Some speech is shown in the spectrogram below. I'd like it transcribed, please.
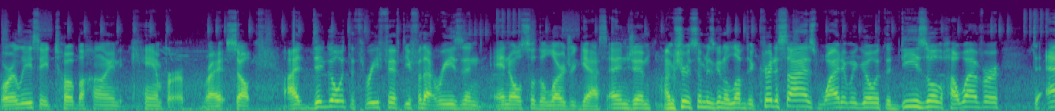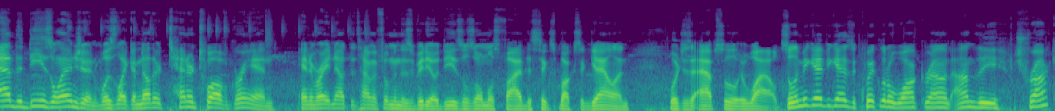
or at least a tow behind camper, right? So I did go with the 350 for that reason and also the larger gas engine. I'm sure somebody's gonna love to criticize, why didn't we go with the diesel? However, to add the diesel engine was like another 10 or 12 grand. And right now at the time of filming this video, diesel's almost five to six bucks a gallon, which is absolutely wild. So let me give you guys a quick little walk around on the truck.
